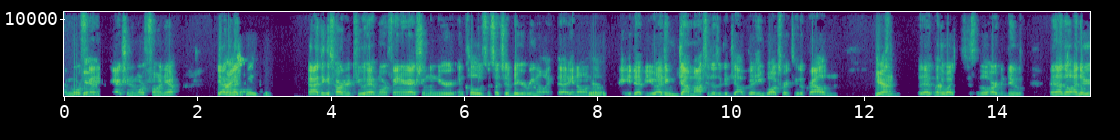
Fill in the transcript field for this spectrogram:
and more yeah. fan interaction and more fun. Yeah. Yeah. Thanks, I, I think it's harder to have more fan interaction when you're enclosed in such a big arena like that. You know, in yeah. the AEW. I think Jon Moxley does a good job of it. He walks right through the crowd, and yeah. Otherwise, it's a little hard to do. And I know I know you're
